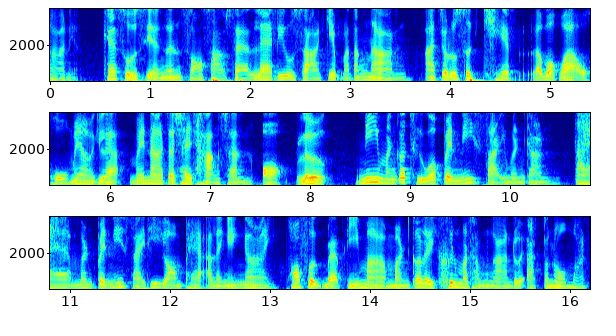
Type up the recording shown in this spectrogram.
มาเนี่ยแค่สูญเสียเงิน 2-3 แสนแรกที่อุตสาห์เก็บมาตั้งนาน อาจจะรู้สึกเข็ดแล้วบอกว่าโอ้โหไม่เอาอีกแล้ว ไม่น่าจะใช่ทางฉันออกเลิก นี่มันก็ถือว่าเป็นนิสัยเหมือนกัน แต่มันเป็นนิสัยที่ยอมแพ้อะไรง่ายๆพอฝึกแบบนี้มามันก็เลยขึ้นมาทำงานโดยอัตโนมัติ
